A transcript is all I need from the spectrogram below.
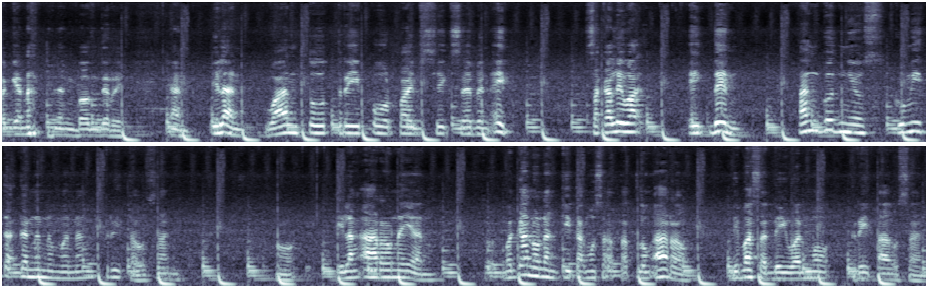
Lagyan natin ng boundary. Yan. Ilan? 1, 2, 3, 4, 5, 6, 7, 8. Sa kaliwa, 8 din. Ang good news, kumita ka na naman ng 3,000. Ilang araw na yan. Magkano nang kita mo sa tatlong araw? 'Di ba sa day 1 mo 3,000.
